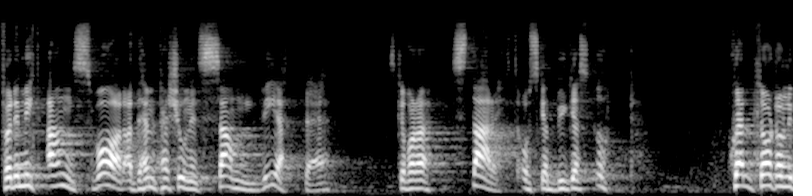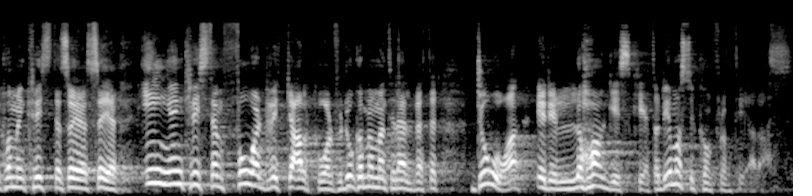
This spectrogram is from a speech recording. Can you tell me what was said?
För det är mitt ansvar att den personens samvete ska vara starkt och ska byggas upp. Självklart om det kommer en kristen så jag säger ingen kristen får dricka alkohol för då kommer man till helvetet. Då är det lagiskhet och det måste konfronteras.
